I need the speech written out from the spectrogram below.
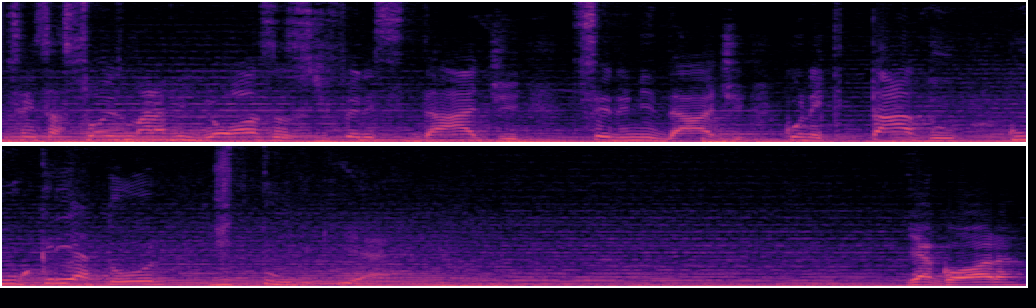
sensações maravilhosas de felicidade, de serenidade, conectado com o Criador de tudo que é. E agora,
